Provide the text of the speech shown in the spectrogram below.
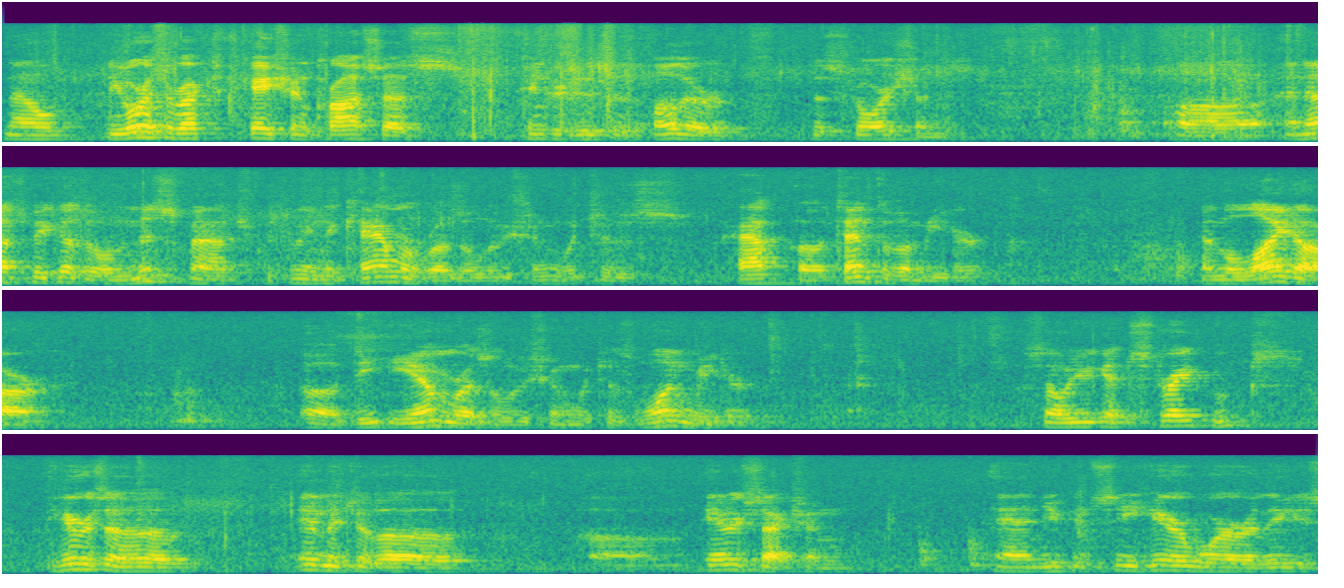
Now, the orthorectification process introduces other distortions, uh, and that's because of a mismatch between the camera resolution, which is half, a tenth of a meter, and the LiDAR uh, DEM resolution, which is one meter. So you get straight, oops, here's a image of a um, intersection, and you can see here where these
